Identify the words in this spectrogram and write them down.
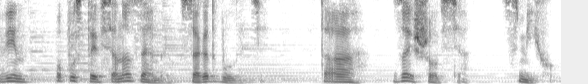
Він опустився на землю серед вулиці та зайшовся сміхом.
